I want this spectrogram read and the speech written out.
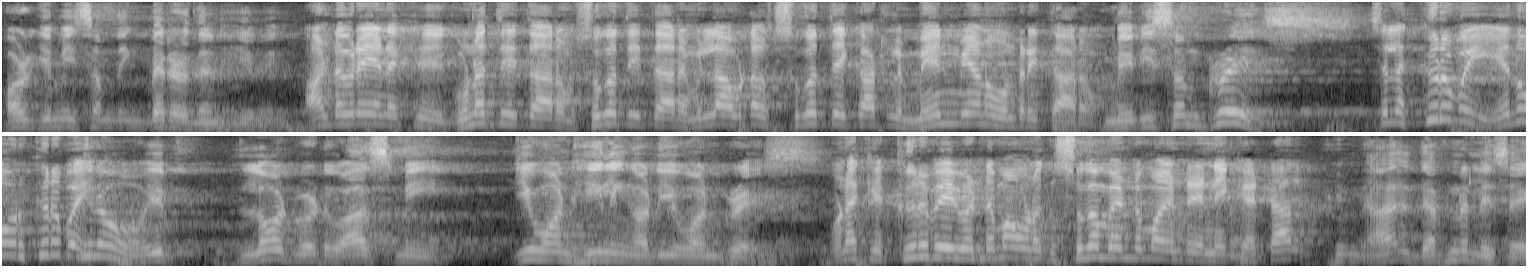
or give me something better than healing. ஆண்டவரே எனக்கு குணத்தை தாரும் சுகத்தை தாரும் இல்லாவிட்டால் சுகத்தை காட்டிலும் மேன்மையான ஒன்றை தாரும் Maybe some grace. சில கிருபை ஏதோ ஒரு கிருபை You know, if the Lord were to ask me, do you want healing or do you want grace? உனக்கு கிருபை வேண்டுமா உனக்கு சுகம் வேண்டுமா என்று என்னை கேட்டால் I'll definitely say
